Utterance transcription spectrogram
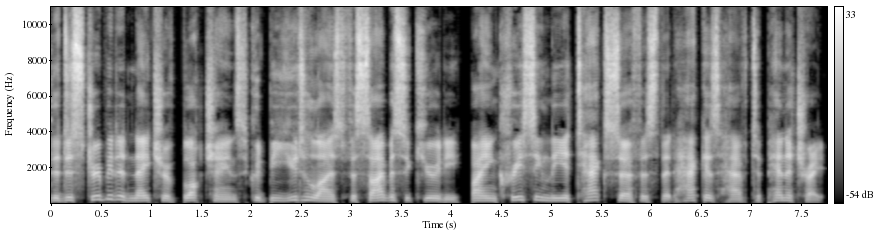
The distributed nature of blockchains could be utilized for cybersecurity by increasing the attack surface that hackers have to penetrate.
